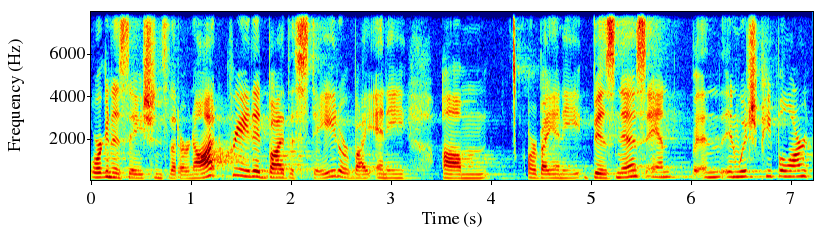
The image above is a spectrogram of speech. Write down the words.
organizations that are not created by the state or by any um, or by any business, and, and in which people aren't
